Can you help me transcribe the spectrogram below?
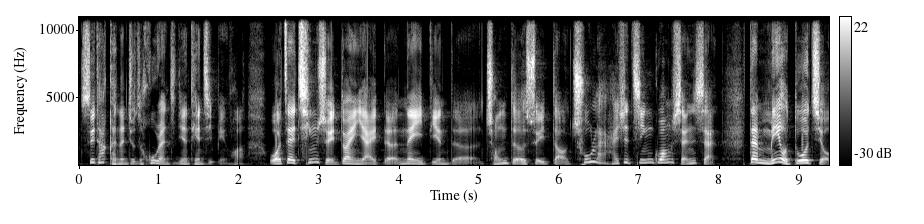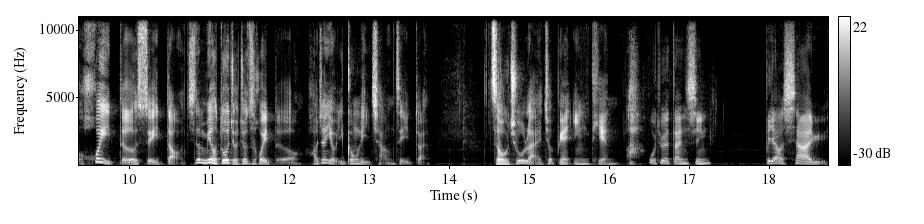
所以它可能就是忽然之间的天气变化。我在清水断崖的那一边的崇德隧道出来还是金光闪闪，但没有多久惠德隧道其实没有多久就是惠德哦，好像有一公里长这一段走出来就变阴天啊，我就会担心。不要下雨，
